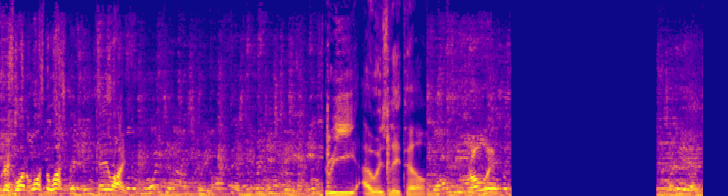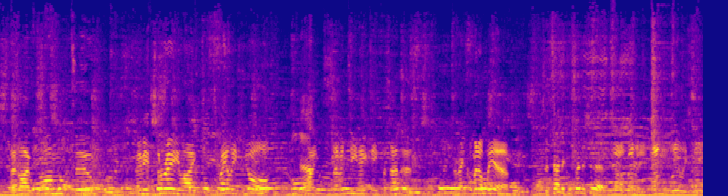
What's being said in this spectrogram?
Chris what, what's the last 15k like? Three hours later. Rolling there's like one, two, maybe three, like really short, yeah. like 17, 18 percenters. And then coming up here. It's a technical finish, isn't it? Yeah, very. And really steep.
